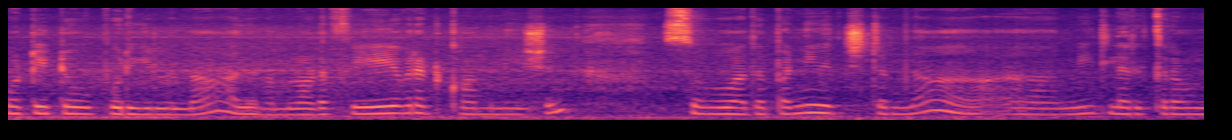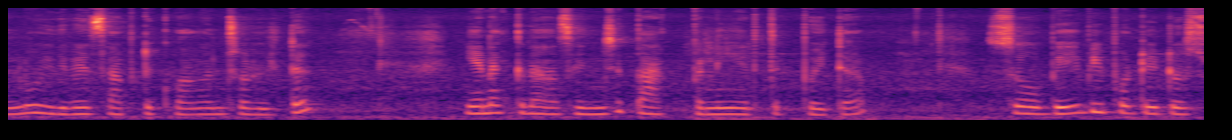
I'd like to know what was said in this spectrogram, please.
பொட்டேட்டோ பொரியலும் தான். அது நம்மளோட ஃபேவரட் காம்பினேஷன் ஸோ அதை பண்ணி வச்சிட்டோம்னா வீட்டில் இருக்கிறவங்களும் இதுவே சாப்பிட்டுக்குவாங்கன்னு சொல்லிட்டு எனக்கு நான் செஞ்சு பேக் பண்ணி எடுத்துகிட்டு போயிட்டேன். ஸோ பேபி பொட்டேட்டோஸ்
